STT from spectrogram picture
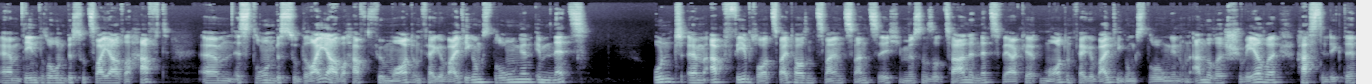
ähm, denen drohen bis zu zwei Jahre Haft. Ähm, es drohen bis zu drei Jahre Haft für Mord- und Vergewaltigungsdrohungen im Netz. Und ähm, ab Februar 2022 müssen soziale Netzwerke Mord- und Vergewaltigungsdrohungen und andere schwere Hassdelikte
